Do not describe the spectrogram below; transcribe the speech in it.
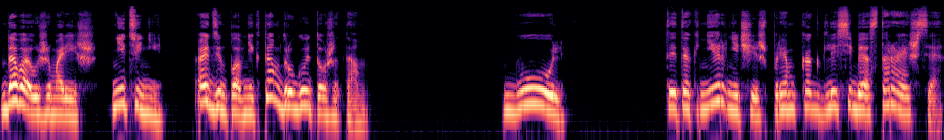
Давай уже, Мариш, не тяни. Один плавник там, другой тоже там. Буль, ты так нервничаешь, прям как для себя стараешься.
